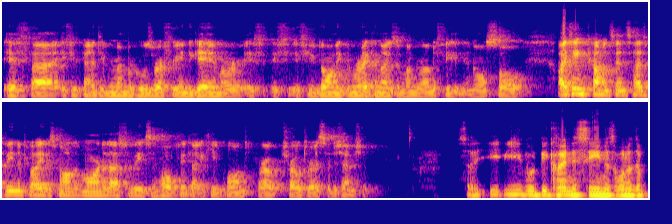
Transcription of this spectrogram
if uh, if you can't even remember who's refereeing the game or if, if, if you don't even recognise them when they're on the field, you know. So I think common sense has been applied a small bit more in the last few weeks, and hopefully that'll keep going throughout, throughout the rest of the championship. So you would be kind of seen as one of the,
